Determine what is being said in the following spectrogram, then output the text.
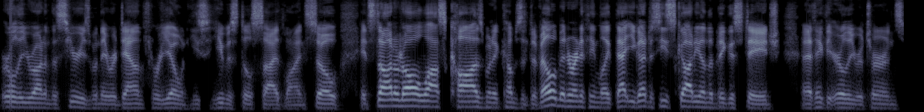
earlier on in the series when they were down 3-0 and he he was still sidelined. So it's not at all lost cause when it comes to development or anything like that. You got to see Scottie on the biggest stage, and I think the early returns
